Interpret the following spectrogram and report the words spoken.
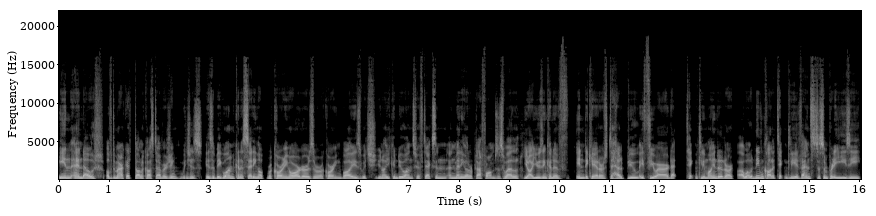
In and out of the market, dollar cost averaging, which Mhm. is is a big one, kind of setting up recurring orders or recurring buys, which you know you can do on Swyftx and, and many other platforms as well. You know, using kind of indicators to help you if you are that technically minded, or I wouldn't even call it technically advanced. There's some pretty easy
